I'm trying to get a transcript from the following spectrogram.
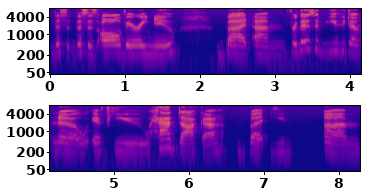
This this is all very new. But um, for those of you who don't know, if you had DACA but you um,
